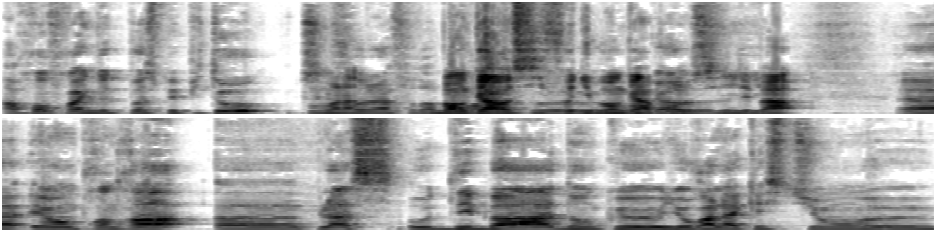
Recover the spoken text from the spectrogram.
Après, on fera une autre pause Pépito. Voilà. faudra- faudra Banga aussi, il faut du banga, pour le- aussi. le débat. Euh, et on prendra euh, place au débat. Donc, euh, il y aura la question euh,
